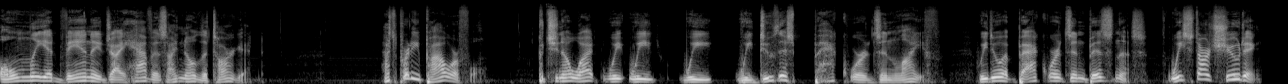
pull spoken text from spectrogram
only advantage I have is I know the target. That's pretty powerful. But you know what? We we we we do this backwards in life. We do it backwards in business. We start shooting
